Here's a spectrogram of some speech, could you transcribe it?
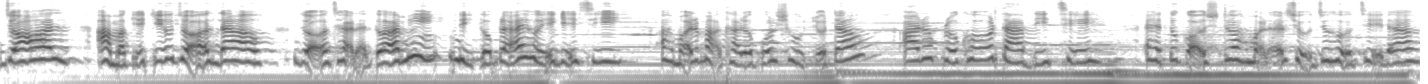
জল, আমাকে কেউ জল দাও। জল ছাড়া তো আমি মৃতপ্রায় হয়ে গেছি। আমার মাথার ওপর সূর্যটাও আরও প্রখর তাপ দিচ্ছে। এত কষ্ট আমার আর সহ্য হচ্ছে না।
